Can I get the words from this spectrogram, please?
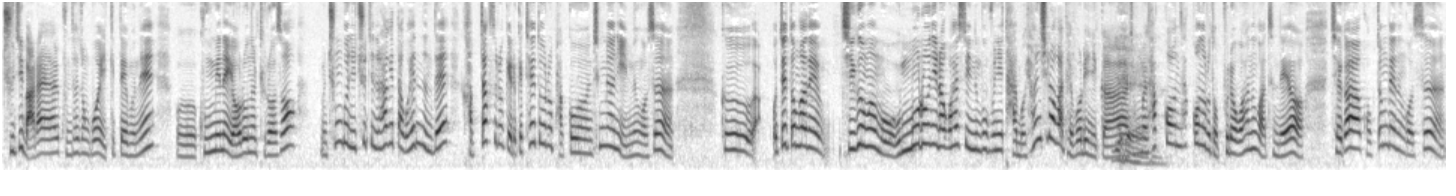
주지 말아야 할 군사 정보가 있기 때문에 어, 국민의 여론을 들어서 충분히 추진을 하겠다고 했는데 갑작스럽게 이렇게 태도를 바꾼 측면이 있는 것은 그 어쨌든 간에 지금은 뭐 음모론이라고 할 수 있는 부분이 다 뭐 현실화가 돼 버리니까 예. 정말 사건 사건으로 덮으려고 하는 것 같은데요. 제가 걱정되는 것은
